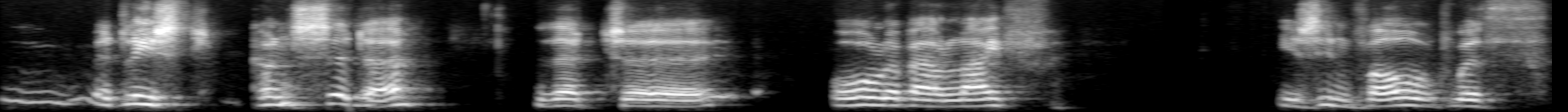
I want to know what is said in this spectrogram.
mm, at least consider that uh, all of our life is involved with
